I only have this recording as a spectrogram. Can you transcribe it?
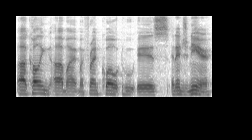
uh, calling uh, my my friend Quote, who is an engineer,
